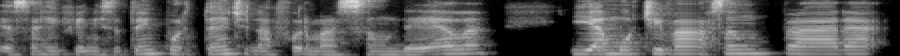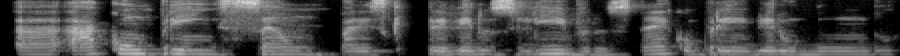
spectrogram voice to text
essa referência tão importante na formação dela, e a motivação para a, a compreensão, para escrever os livros, né, compreender o mundo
